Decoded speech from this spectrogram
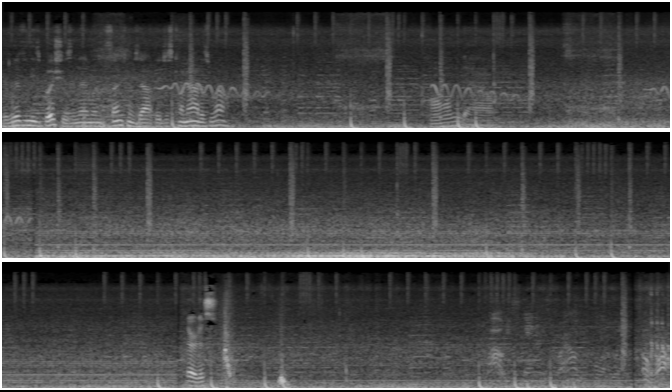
They live in these bushes, and then when the sun comes out, they just come out as well. Calm down. There it is. Wow, he's standing his ground and pulling away. Oh, wow.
